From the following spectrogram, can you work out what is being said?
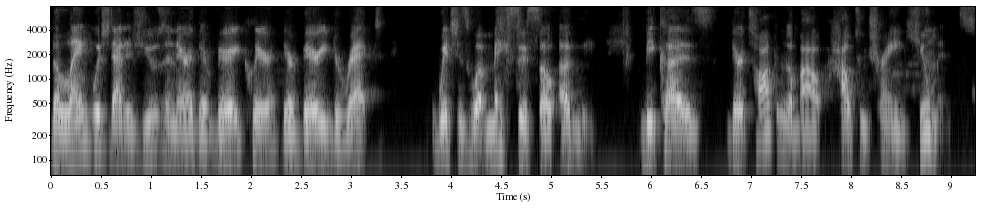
the language that is used in there, they're very clear, they're very direct, which is what makes it so ugly because they're talking about how to train humans.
